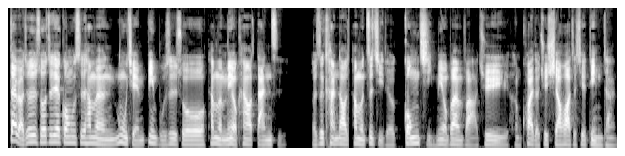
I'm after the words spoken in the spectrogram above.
代表就是说这些公司他们目前并不是说他们没有看到单子，而是看到他们自己的供给没有办法去很快的去消化这些订单。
